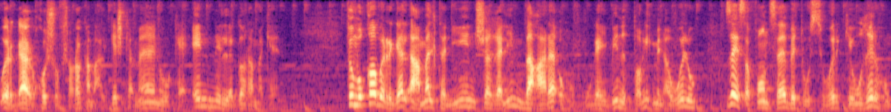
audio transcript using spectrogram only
ويرجعوا يخشوا في شراكة مع الجيش كمان وكأن اللي جرى مكان. في مقابل رجال أعمال تانيين شغالين بعرقهم وجايبين الطريق من أوله زي صفوان ثابت والسويركي وغيرهم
